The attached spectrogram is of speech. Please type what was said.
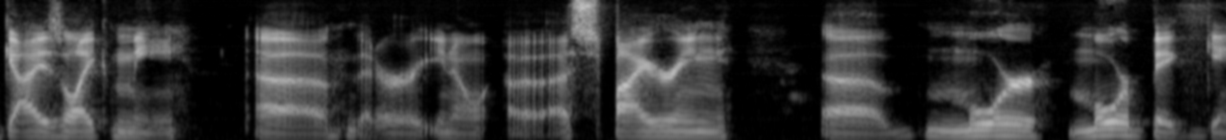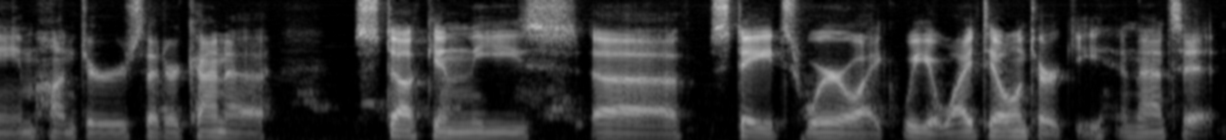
guys like me uh, that are you know uh, aspiring uh, more more big game hunters that are kind of stuck in these states where like we get whitetail and turkey and that's it.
